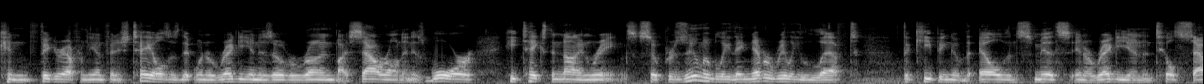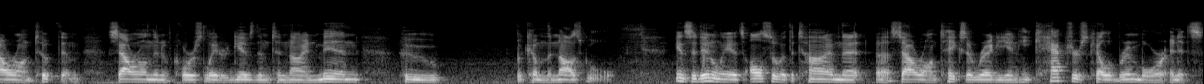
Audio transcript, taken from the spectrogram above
can figure out from the unfinished tales is that when Eregion is overrun by Sauron in his war, he takes the nine rings. So presumably they never really left the keeping of the elves and smiths in Eregion until Sauron took them. Sauron then, of course, later gives them to nine men who become the Nazgul. Incidentally, it's also at the time that uh, Sauron takes Eregion, he captures Celebrimbor, and it's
